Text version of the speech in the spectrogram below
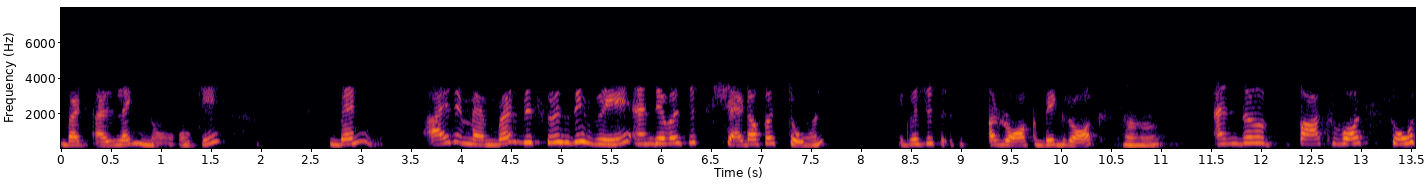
But I was like, no, okay. Then I remember this was the way, and there was this shed of a stone. It was just a rock, big rock, uh-huh. and the path was so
